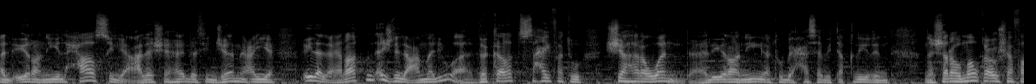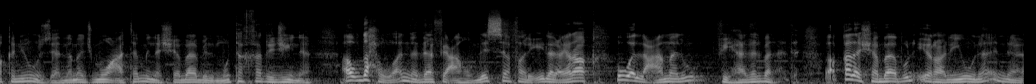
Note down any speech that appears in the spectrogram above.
الإيراني الحاصل على شهادة جامعية إلى العراق من أجل العمل وذكرت صحيفة شهروند الإيرانية بحسب تقرير نشره موقع شفق نيوز أن مجموعة من الشباب المتخرجين أوضحوا أن دافعهم للسفر إلى العراق هو العمل في هذا البلد. وقال شباب إيرانيون أن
